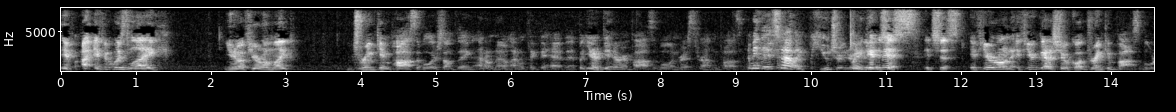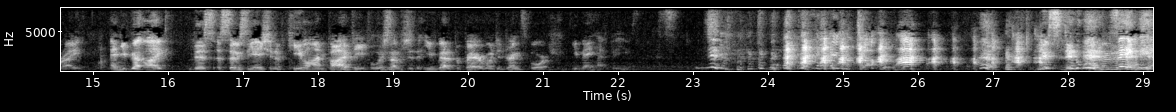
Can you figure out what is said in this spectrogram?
if I if it was like, you know, if you're on like Drink Impossible or something, I don't know. I don't think they have that. But you know, Dinner Impossible and Restaurant Impossible. I mean, it's not like putrid. Or But you get it's this. Just, it's just. if you're on if you've got a show called Drink Impossible, right? And you've got like this association of key lime pie people or some shit that you've got to prepare a bunch of drinks for, you may have to use this. You're stupid. I'm saying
